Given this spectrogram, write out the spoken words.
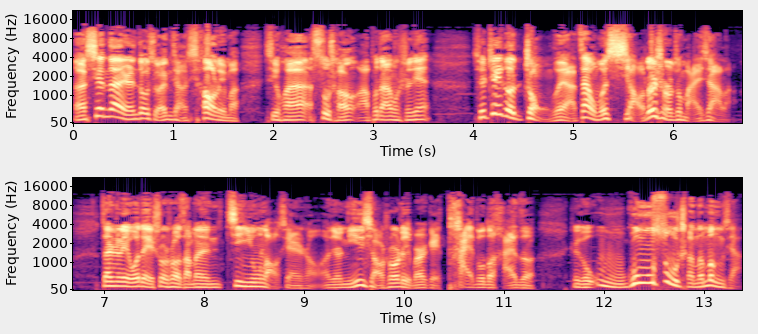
呃，现在人都喜欢讲效率嘛，喜欢速成啊，不耽误时间。其实这个种子呀，在我们小的时候就埋下了。在这里，我得说说咱们金庸老先生啊，就是您小说里边给太多的孩子这个武功速成的梦想，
